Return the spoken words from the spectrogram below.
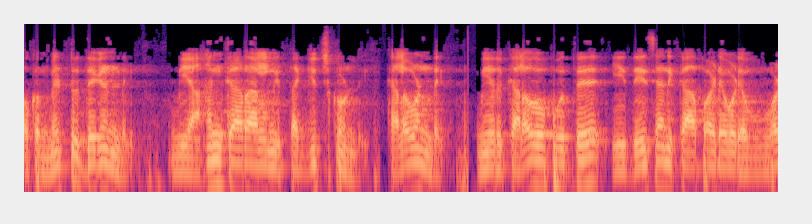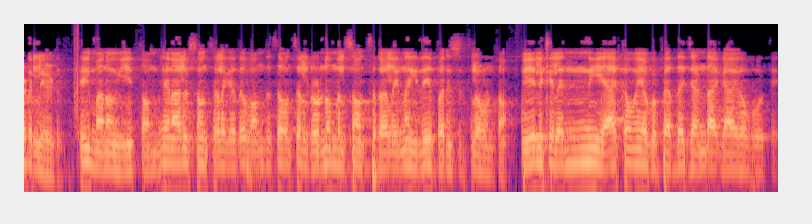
ఒక మెట్టు దిగండి. మీ అహంకారాలని తగ్గించుకోండి కలవండి. మీరు కలవకపోతే ఈ దేశాన్ని కాపాడేవాడు ఎవ్వడు లేడు. మనం ఈ తొంభై నాలుగు సంవత్సరాలు కదా వంద సంవత్సరాలు రెండు వందల సంవత్సరాలైనా ఇదే పరిస్థితిలో ఉంటాం. పేలికలన్నీ ఏకమై ఒక పెద్ద జెండా కాకపోతే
